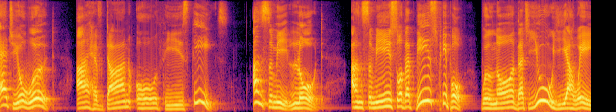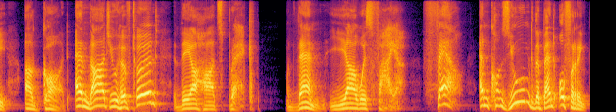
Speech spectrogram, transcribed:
at your word I have done all these things. Answer me, Lord. Answer me so that these people will know that you, Yahweh, are God, and that you have turned their hearts back. Then Yahweh's fire fell and consumed the burnt offering,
